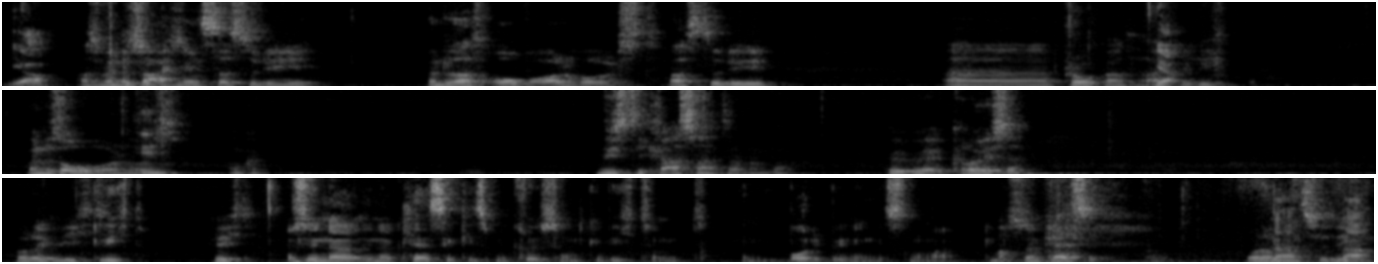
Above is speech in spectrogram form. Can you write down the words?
ja. Also wenn du sagen willst, dass du die, wenn du das Overall holst, hast du die äh, Pro-Card Ja. Wenn du das Overall holst. Okay. Wie ist die Klasseneinteilung da? Größe? Oder Gewicht? Gewicht. Gewicht. Also in der, in der Classic ist mit Größe und Gewicht und im Bodybuilding ist normal. Machst du ein Classic? Oder Na, meinst du dich? na,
